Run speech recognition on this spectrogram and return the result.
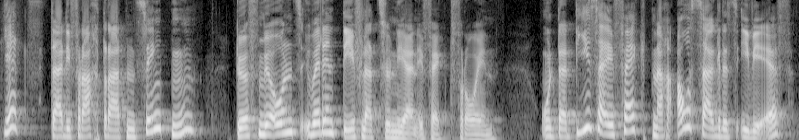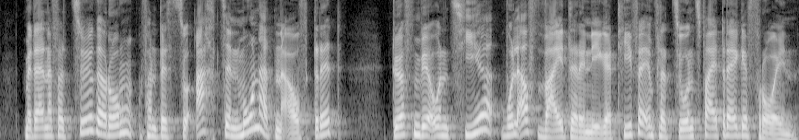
Jetzt, da die Frachtraten sinken, dürfen wir uns über den deflationären Effekt freuen. Und da dieser Effekt nach Aussage des IWF mit einer Verzögerung von bis zu 18 Monaten auftritt, dürfen wir uns hier wohl auf weitere negative Inflationsbeiträge freuen.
